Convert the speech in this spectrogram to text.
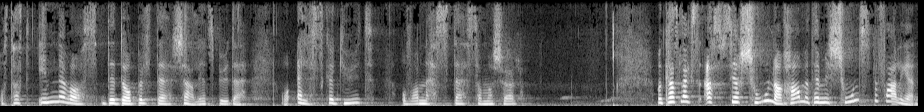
Og tatt inn over oss det dobbelte kjærlighetsbudet Og elske Gud og vår neste som oss sjøl. Men hva slags assosiasjoner har vi til misjonsbefalingen?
